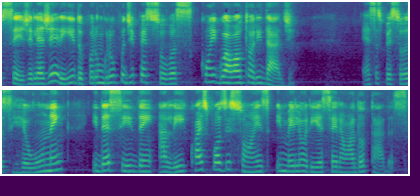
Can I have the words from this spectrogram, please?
seja, ele é gerido por um grupo de pessoas com igual autoridade. Essas pessoas se reúnem e decidem ali quais posições e melhorias serão adotadas.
